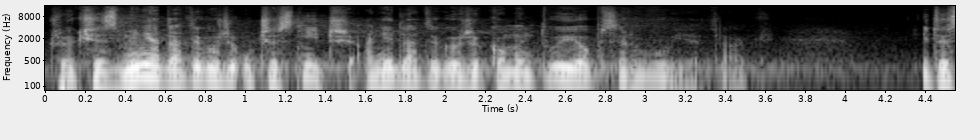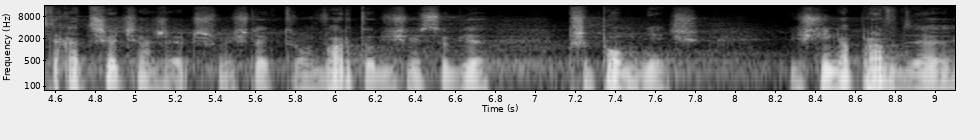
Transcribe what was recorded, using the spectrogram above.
Człowiek się zmienia dlatego, że uczestniczy, a nie dlatego, że komentuje i obserwuje. Tak? I to jest taka trzecia rzecz, myślę, którą warto dzisiaj sobie przypomnieć. Jeśli naprawdę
